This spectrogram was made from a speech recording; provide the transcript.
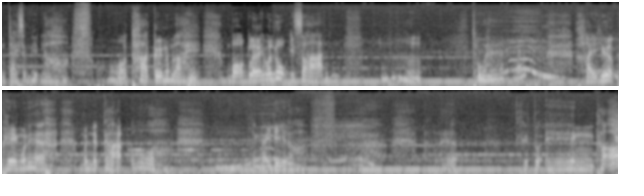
ำใจสักนิดแล้ว โอ้ท่าเกินน้ำลาย บอกเลยว่าลูกอีสานอืมชแวบใครเลือกเพลงวะเนี่ย บรรยากาศ โอ้อืมยังไงดีแล้วเออเออคือตัวเองค่ะโอ้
